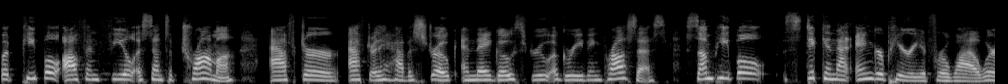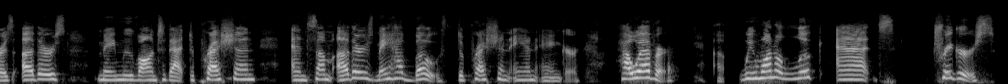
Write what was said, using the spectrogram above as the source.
but people often feel a sense of trauma after after they have a stroke and they go through a grieving process some people stick in that anger period for a while whereas others may move on to that depression and some others may have both depression and anger however uh, we want to look at triggers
